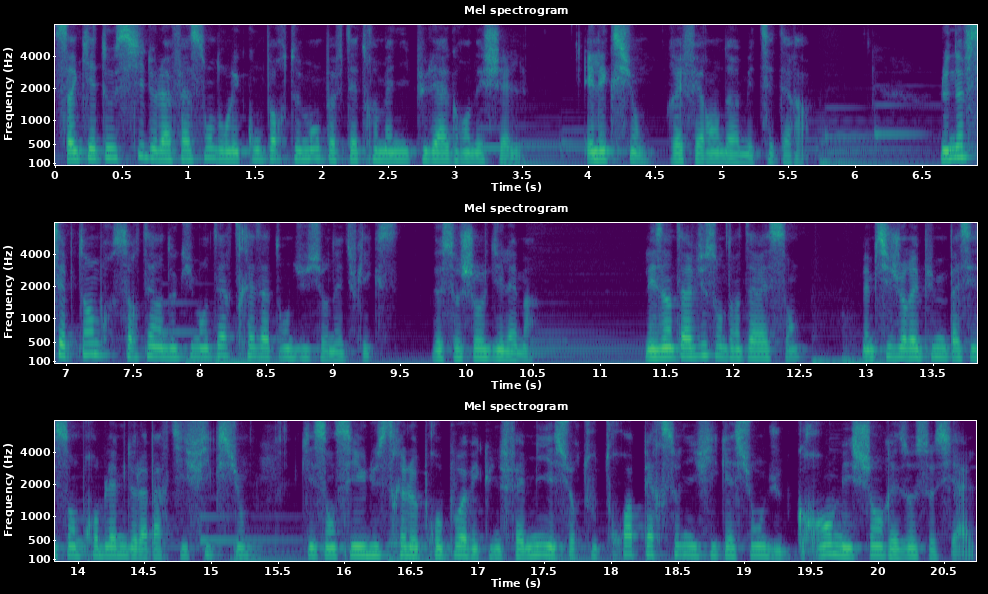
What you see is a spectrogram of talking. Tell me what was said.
s'inquiète aussi de la façon dont les comportements peuvent être manipulés à grande échelle. Élections, référendums, etc. Le 9 septembre sortait un documentaire très attendu sur Netflix, The Social Dilemma. Les interviews sont intéressants, même si j'aurais pu me passer sans problème de la partie fiction, qui est censée illustrer le propos avec une famille et surtout trois personnifications du grand méchant réseau social.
